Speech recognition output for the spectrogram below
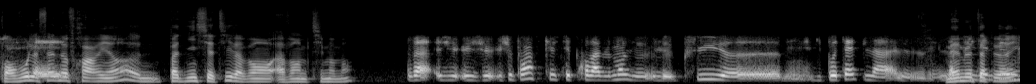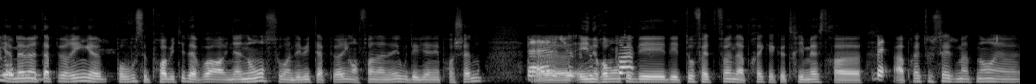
Pour vous, la Fed ne fera rien euh, Pas d'initiative avant, avant un petit moment? Bah, je, je, je, pense que c'est probablement le, le plus euh, l'hypothèse la, même le tapering, même un tapering pour vous cette probabilité d'avoir une annonce ou un début de tapering en fin d'année ou début d'année prochaine bah, euh, et une remontée des, des, taux Fed Fund après quelques trimestres. Euh, bah, après tout ça maintenant. Euh,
